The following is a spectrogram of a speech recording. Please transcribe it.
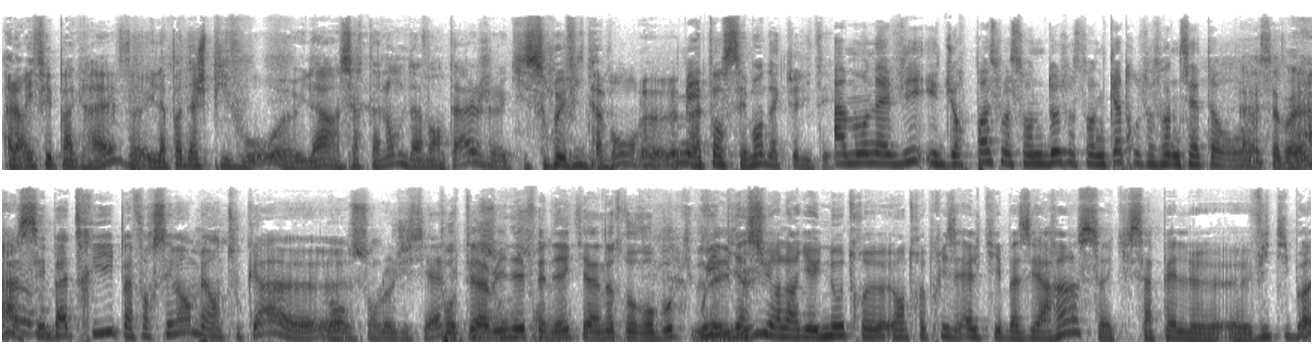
Alors, il fait pas grève, il a pas d'âge pivot, il a un certain nombre d'avantages qui sont évidemment euh, intensément d'actualité. À mon avis, il dure pas 62, 64 ou 67 ans. hein. Ah, ça va Ah, ses batteries, pas forcément, mais en tout cas, euh, Bon. son logiciel. Pour terminer, son- son- Frédéric, il y a un autre robot qui vous Oui, avez bien vu sûr. Alors, il y a une autre entreprise, elle, qui est basée à Reims, qui s'appelle euh, Vitibot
